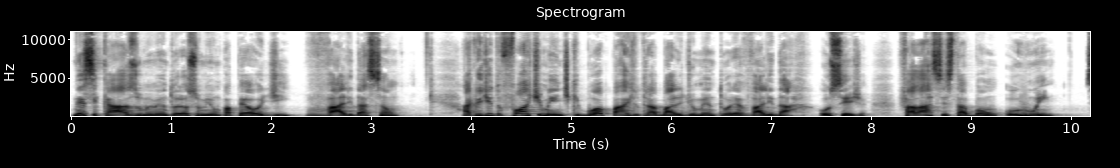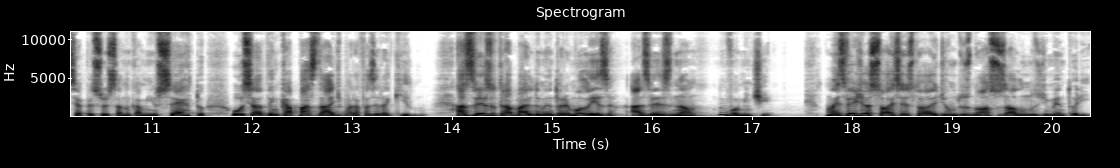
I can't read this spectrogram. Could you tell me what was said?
Nesse caso, o meu mentor assumiu um papel de validação. Acredito fortemente que boa parte do trabalho de um mentor é validar, ou seja, falar se está bom ou ruim, se a pessoa está no caminho certo ou se ela tem capacidade para fazer aquilo. Às vezes o trabalho do mentor é moleza, às vezes não, não vou mentir. Mas veja só essa história de um dos nossos alunos de mentoria.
